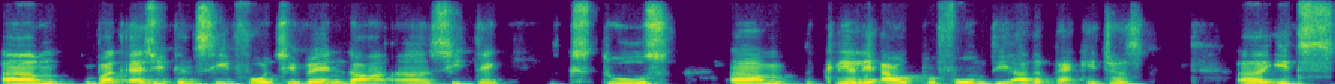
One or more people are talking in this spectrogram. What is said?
Um, but as you can see for Tshivenda, uh, CTExt tools um, clearly outperformed the other packages. Uh, its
